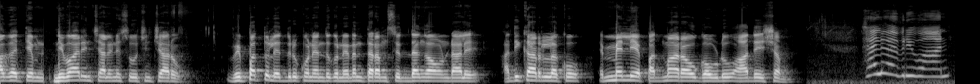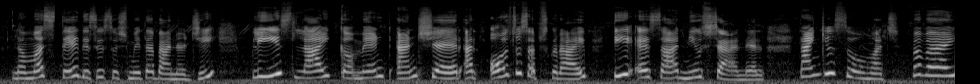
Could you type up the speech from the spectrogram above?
ఆగత్యం నివారించాలని సూచించారు. విపత్తులు ఎదుర్కొనేందుకు నిరంతరం సిద్ధంగా ఉండాలి. అధికారులకు ఎమ్మెల్యే పద్మారావు గౌడు ఆదేశం. Hello everyone namaste this is Sushmita Banerjee. Please like comment and share and also subscribe TSR news channel thank you so much bye.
